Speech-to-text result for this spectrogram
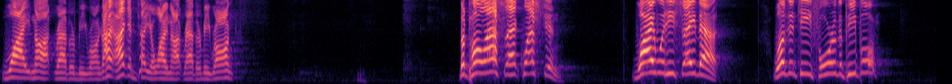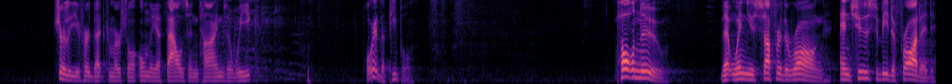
why not rather be wrong. I, I can tell you why not rather be wrong. But Paul asked that question. Why would he say that? Wasn't he for the people? Surely you've heard that commercial only a thousand times a week. Where are the people. Paul knew that when you suffer the wrong and choose to be defrauded,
